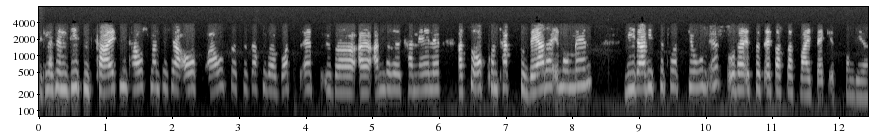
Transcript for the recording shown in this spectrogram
Ich glaube, in diesen Zeiten tauscht man sich ja auch aus, das gesagt über WhatsApp, über äh, andere Kanäle. Hast du auch Kontakt zu Werder im Moment, wie da die Situation ist, oder ist das etwas, was weit weg ist von dir?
